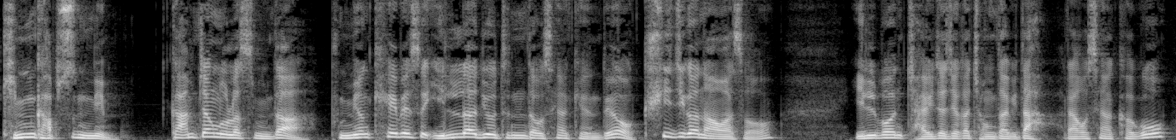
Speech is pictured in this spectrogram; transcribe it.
김갑수님. 깜짝 놀랐습니다. 분명 KBS 1라디오 듣는다고 생각했는데요. 퀴즈가 나와서 1번 자유자재가 정답이다. 라고 생각하고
